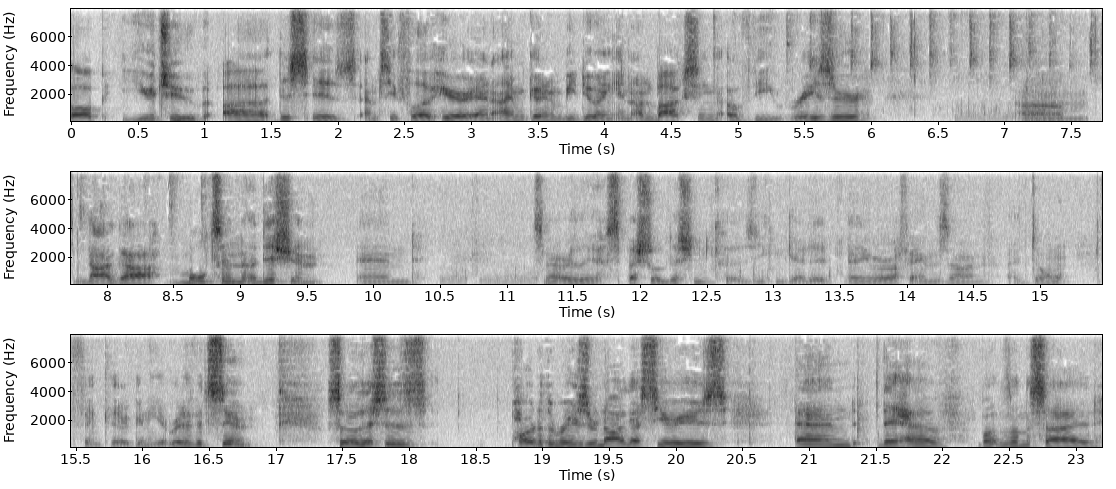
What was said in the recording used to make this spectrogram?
up, YouTube? Uh, this is MC Flow here, and I'm going to be doing an unboxing of the Razer um, Naga Molten Edition. And it's not really a special edition because you can get it anywhere off Amazon. I don't think they're going to get rid of it soon. So this is part of the Razer Naga series, and they have buttons on the side,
